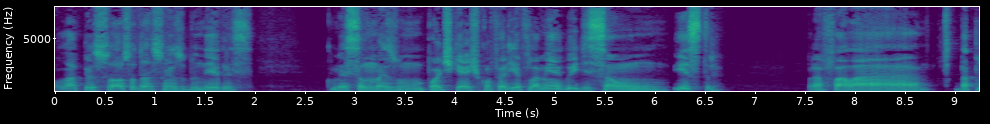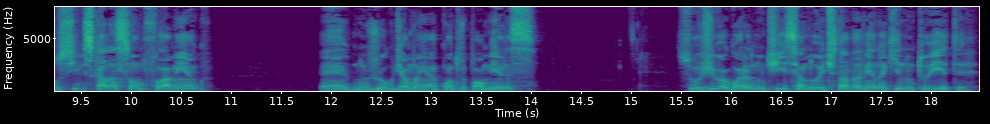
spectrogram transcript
Olá pessoal, saudações rubro-negras. Começando mais um podcast Conferia Flamengo, edição extra, para falar da possível escalação para o Flamengo é, no jogo de amanhã contra o Palmeiras. Surgiu agora a notícia à noite, estava vendo aqui no Twitter,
